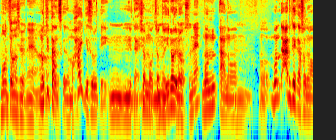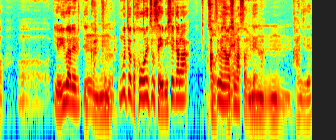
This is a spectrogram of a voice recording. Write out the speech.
持ってますよね、持ってたんですけども廃棄するって言うたでしょ、うもうちょっといろいろ問題あるというかその言われるっていうか、うんうん、そのもうちょっと法律整備してから集め直しますわみたいな感じで、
